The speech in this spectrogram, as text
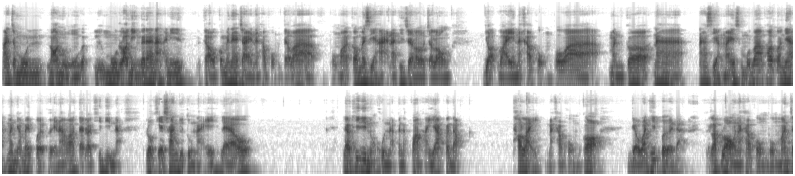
มันจะมูลนอนหนูหรือมูลรอดิงก็ได้นะ อันนี้เราก็ไม่แน่ใจนะครับผมแต่ว่าผมว่าก็ไม่เสียหายนะที่จะเราจะลองหยอดไว้นะครับผมเพราะว่ามันก็น่า น่าเสี่ยงไหมสมมุติว่าเพราะตอนนี้มันยังไม่เปิดเผยนะว่า แต่ละที่ดินอะโลเคชันอยู่ตรงไหนแล้ว แล้วที่ดินของคุณอะเป็นความหายากระดับเท่าไหร่นะครับผมก็เดี๋ยววันที่เปิดอะรับรองนะครับผมผมมั่นใจ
